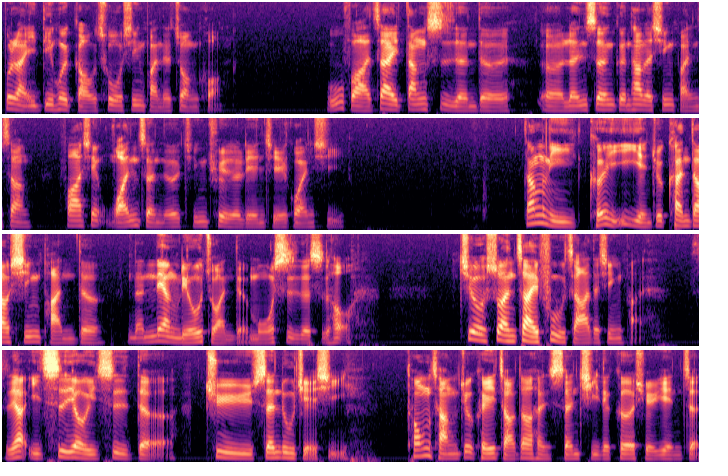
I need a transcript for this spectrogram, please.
不然一定会搞错星盘的状况，无法在当事人的呃人生跟他的星盘上发现完整而精确的连接关系。当你可以一眼就看到星盘的能量流转的模式的时候，就算再复杂的星盘，只要一次又一次的。去深入解析，通常就可以找到很神奇的科学验证，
